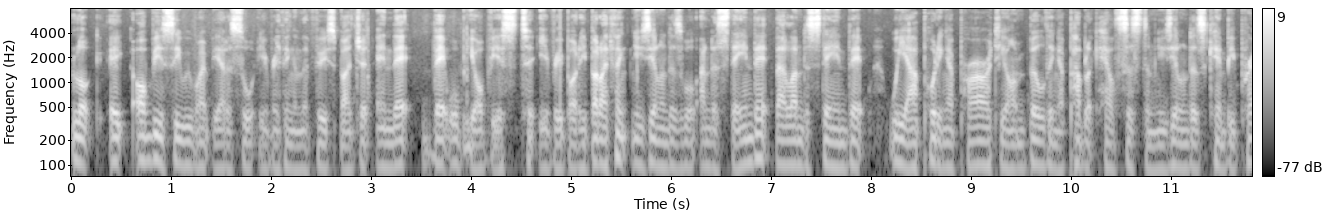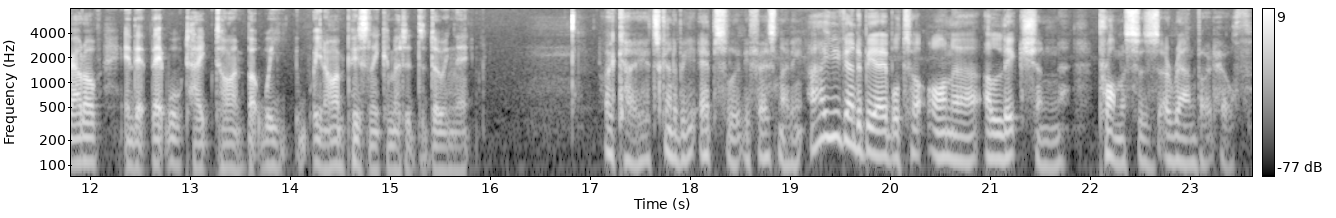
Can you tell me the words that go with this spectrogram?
Look, it, obviously we won't be able to sort everything in the first budget, and that, that will be obvious to everybody. But I think New Zealanders will understand that. They'll understand that we are putting a priority on building a public health system New Zealanders can be proud of, and that that will take time. But we, you know, I'm personally committed to doing that. Okay, it's going to be absolutely fascinating. Are you going to be able to honour election promises around vote health?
